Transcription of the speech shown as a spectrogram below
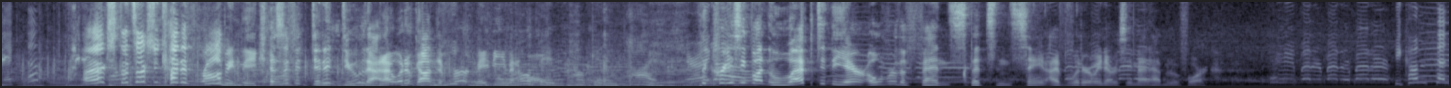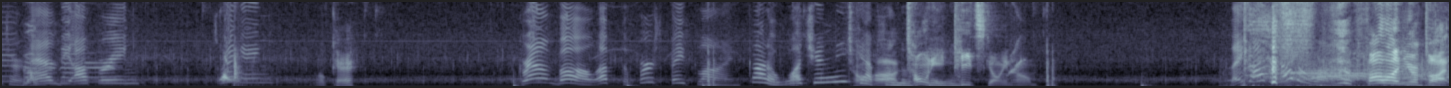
Next up. I actually, that's actually kind of robbing me, because if it didn't do that, I would have gotten to third, maybe even all day home. without getting tired. The crazy go. button leapt in the air over the fence. That's insane. I've literally never seen that happen before. He comes center. And the offering. Swinging. Okay. Ground ball up the first baseline. Gotta watch your To- kneecaps uh, on those Tony. Pete's going home. They got another one. Fall on your butt.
